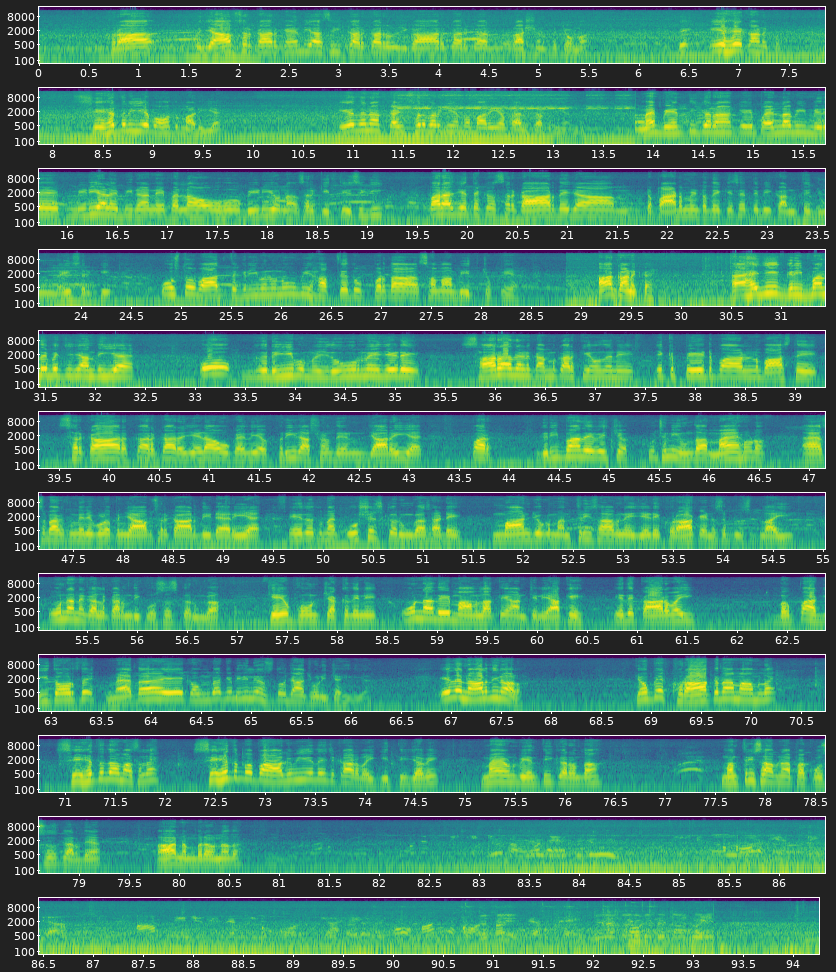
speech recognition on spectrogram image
ਖਰਾ ਪੰਜਾਬ ਸਰਕਾਰ ਕਹਿੰਦੀ ਆ, ਅਸੀਂ ਘਰ ਘਰ ਰੋਜ਼ਗਾਰ, ਘਰ ਘਰ ਰਾਸ਼ਨ ਪਹੁੰਚਾਉਣਾ। ਤੇ ਇਹ ਕਣਕ ਸਿਹਤ ਲਈ ਇਹ ਬਹੁਤ ਮਾੜੀ ਹੈ। ਇਹਦੇ ਨਾਲ ਕੈਂਸਰ ਵਰਗੀਆਂ ਬਿਮਾਰੀਆਂ ਫੈਲ ਸਕਦੀਆਂ ਨੇ। ਮੈਂ ਬੇਨਤੀ ਕਰਾਂ ਕਿ ਪਹਿਲਾਂ ਵੀ ਮੇਰੇ ਮੀਡੀਆ ਵਾਲੇ ਵੀਰਾਂ ਨੇ ਪਹਿਲਾਂ ਉਹ ਵੀਡੀਓ ਨਸਰ ਕੀਤੀ ਸੀਗੀ, ਪਰ ਅਜੇ ਤੱਕ ਸਰਕਾਰ ਦੇ ਜਾਂ ਡਿਪਾਰਟਮੈਂਟ ਦੇ ਕਿਸੇ ਤੇ ਵੀ ਕੰਨ ਤੇ ਜੂਨ ਨਹੀਂ ਸਰਕੀ। ਉਸ ਤੋਂ ਬਾਅਦ ਤਕਰੀਬਨ ਉਹਨੂੰ ਵੀ ਹਫ਼ਤੇ ਤੋਂ ਉੱਪਰ ਦਾ ਸਮਾਂ ਬੀਤ ਚੁੱਕਿਆ। ਆਹ ਕਣਕ ਹੈ। ਇਹੋ ਜੀ ਗਰੀਬਾਂ ਦੇ ਵਿੱਚ ਜਾਂਦੀ ਹੈ। ਉਹ ਗਰੀਬ ਮਜ਼ਦੂਰ ਨੇ ਜਿਹੜੇ ਸਾਰਾ ਦਿਨ ਕੰਮ ਕਰਕੇ ਆਉਂਦੇ ਨੇ, ਇੱਕ ਪੇਟ ਪਾਲਣ ਵਾਸਤੇ ਸਰਕਾਰ ਘਰ ਘਰ ਜਿਹੜਾ ਉਹ ਕਹਿੰਦੀ ਆ ਫ੍ਰੀ ਰਾਸ਼ਨ ਦੇਣ ਜਾ ਰਹੀ ਹੈ। ਪਰ ਗਰੀਬਾਂ ਦੇ ਵਿੱਚ ਕੁਝ ਨਹੀਂ ਹੁੰਦਾ। ਮੈਂ ਹੁਣ ਇਸ ਵਕਤ ਮੇਰੇ ਕੋਲ ਪੰਜਾਬ ਸਰਕਾਰ ਦੀ ਡੈਰੀ ਹੈ। ਇਹਦੇ ਤੋਂ ਮੈਂ ਕੋਸ਼ਿਸ਼ ਕਰੂੰਗਾ ਸਾਡੇ ਮਾਨਯੋਗ ਮੰਤਰੀ ਸਾਹਿਬ ਨੇ ਜਿਹੜੇ ਖੁਰਾਕ ਐਂਡ ਸਿਵਲ ਸਪਲਾਈ ਉਹਨਾਂ ਨਾਲ ਗੱਲ ਕਰਨ ਦੀ ਕੋਸ਼ਿਸ਼ ਕਰੂੰਗਾ। ਕਿ ਉਹ ਫੋਨ ਚੱਕਦੇ ਨੇ, ਉਹਨਾਂ ਦੇ ਮਾਮਲਾ ਧਿਆਨ 'ਚ ਲਿਆ ਕੇ ਇਹਦੇ ਕਾਰਵਾਈ ਵਿਭਾਗੀ ਤੌਰ ਤੇ ਮੈਂ ਤਾਂ ਇਹ ਕਹੂੰਗਾ ਕਿ ਵਿਜੀਲੈਂਸ ਤੋਂ ਜਾਂਚ ਹੋਣੀ ਚਾਹੀਦੀ ਹੈ ਇਹਦੇ ਨਾਲ ਦੀ ਨਾਲ, ਕਿਉਂਕਿ ਖੁਰਾਕ ਦਾ ਮਾਮਲਾ ਹੈ, ਸਿਹਤ ਦਾ ਮਸਲਾ ਹੈ, ਸਿਹਤ ਵਿਭਾਗ ਵੀ ਇਹਦੇ 'ਚ ਕਾਰਵਾਈ ਕੀਤੀ ਜਾਵੇ। ਮੈਂ ਹੁਣ ਬੇਨਤੀ ਕਰਨ ਦਾ, ਮੰਤਰੀ ਸਾਹਿਬ ਨਾਲ ਆਪਾਂ ਕੋਸ਼ਿਸ਼ ਕਰਦੇ ਆ ਆਹ ਨੰਬਰ ਆ ਉਹਨਾਂ ਦਾ।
